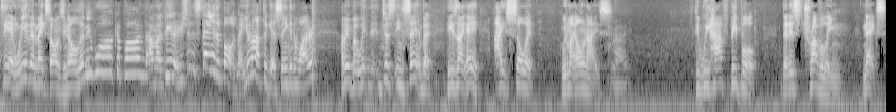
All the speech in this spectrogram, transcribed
see, and we even make songs, you know, let me walk upon. I'm like, Peter, you should have stayed in the boat, man. You don't have to get sink in the water. I mean, but we just insane. But he's like, hey, I saw it with my own eyes. Right. See, we have people that is traveling next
